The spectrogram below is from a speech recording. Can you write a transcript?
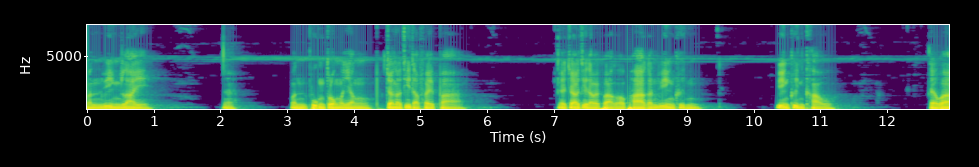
มันวิ่งไล่นะ มันพุ่งตรงมายังเจ้าหน้าที่ดับไฟป่า และเจ้าที่ดับไฟป่าก็พากันวิ่งขึ้น วิ่งขึ้นเขา แต่ว่า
